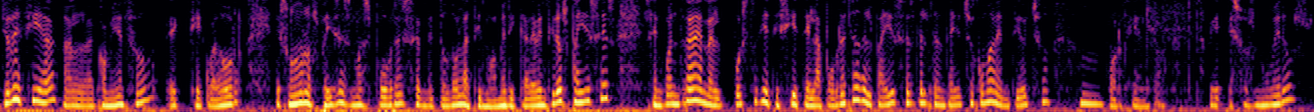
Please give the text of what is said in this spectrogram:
Yo decía al comienzo eh, que Ecuador es uno de los países más pobres de toda Latinoamérica. De 22 países se encuentra en el puesto 17. La pobreza del país es del 38,28%. Mm. Oye, esos números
